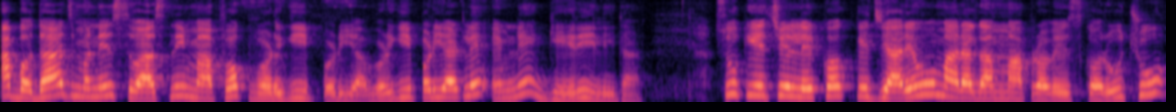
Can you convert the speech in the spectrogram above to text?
આ બધા જ મને શ્વાસની માફક વળગી પડ્યા. વળગી પડ્યા એટલે એમને ઘેરી લીધા. શું કહે છે લેખક કે જ્યારે હું મારા ગામમાં પ્રવેશ કરું છું,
